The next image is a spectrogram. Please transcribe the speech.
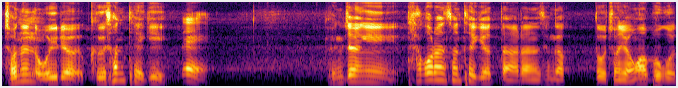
저는 오히려 그 선택이 네. 굉장히 탁월한 선택이었다라는 생각도 전 영화 보고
